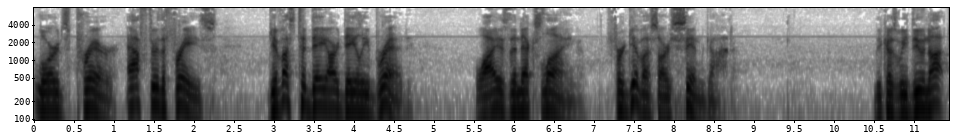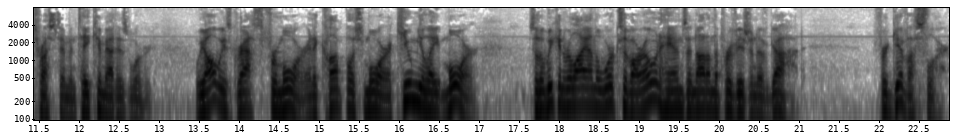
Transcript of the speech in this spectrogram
Lord's Prayer, after the phrase, Give us today our daily bread? Why is the next line? Forgive us our sin, God. Because we do not trust Him and take Him at His word. We always grasp for more and accomplish more, accumulate more, so that we can rely on the works of our own hands and not on the provision of God. Forgive us, Lord,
